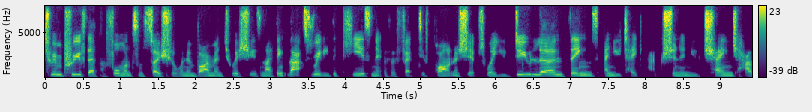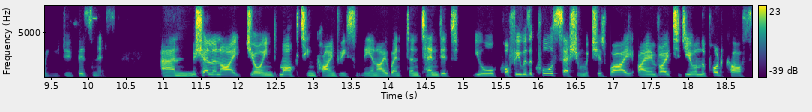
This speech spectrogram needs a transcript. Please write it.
to improve their performance on social and environmental issues. And I think that's really the key, isn't it, of effective partnerships, where you do learn things and you take action and you change how you do business. And Michelle and I joined Marketing Kind recently, and I went and attended your Coffee with a Cause session, which is why I invited you on the podcast.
